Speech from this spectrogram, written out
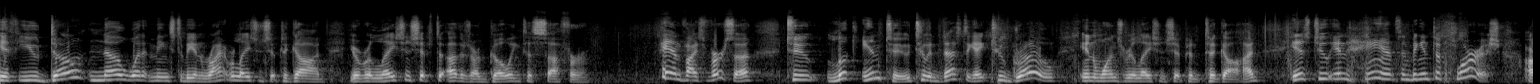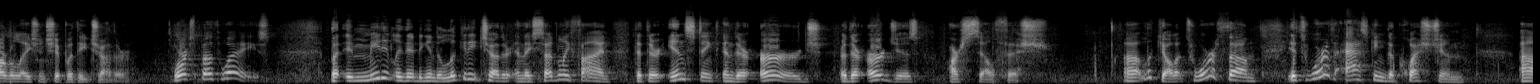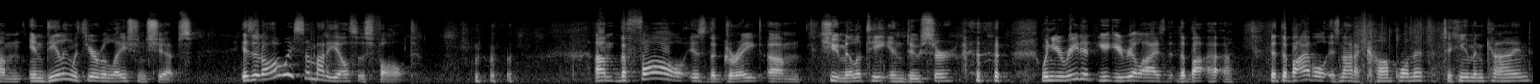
If you don't know what it means to be in right relationship to God, your relationships to others are going to suffer. And vice versa, to look into, to investigate, to grow in one's relationship to God is to enhance and begin to flourish our relationship with each other. Works both ways. But immediately they begin to look at each other and they suddenly find that their instinct and their urge or their urges are selfish. Uh, look, y'all, it's worth, um, it's worth asking the question um, in dealing with your relationships is it always somebody else's fault? Um, the fall is the great um, humility inducer. when you read it, you, you realize that the, uh, that the Bible is not a compliment to humankind.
